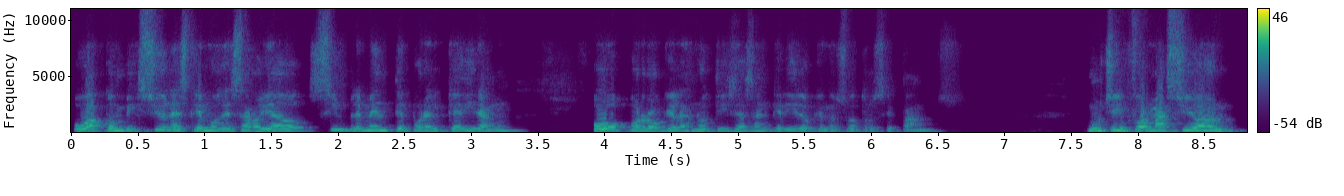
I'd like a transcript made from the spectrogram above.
o a convicciones que hemos desarrollado simplemente por el qué dirán o por lo que las noticias han querido que nosotros sepamos. Mucha información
